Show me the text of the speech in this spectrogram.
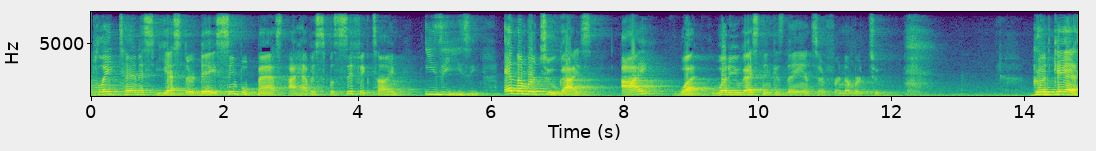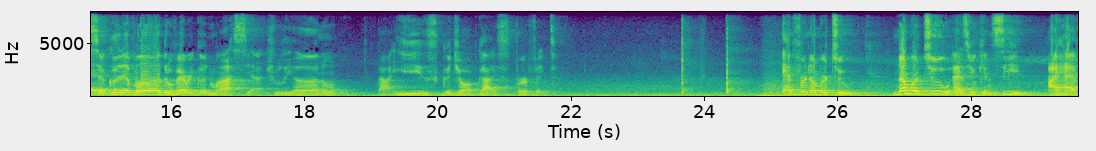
played tennis yesterday, simple past. I have a specific time, easy, easy. And number two, guys, I what? What do you guys think is the answer for number two? Good, Cassia. Good, Evandro. Very good, Márcia. Juliano. Thaís. Good job, guys. Perfect. And for number two, Number two, as you can see, I have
